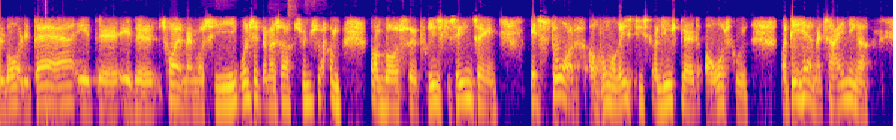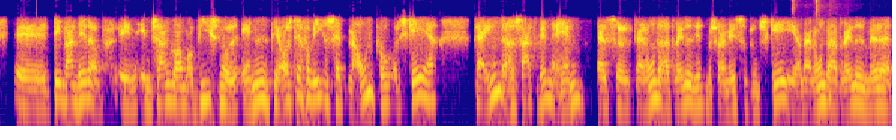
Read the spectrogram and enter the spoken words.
alvorligt. Der er et, øh, et, øh, tror jeg, man må sige, uanset hvad man så synes om, om vores øh, politiske stillingtagen, et stort og humoristisk og livsgladt overskud. Og det her med tegninger, øh, det var netop en, en tanke om at vise noget andet. Det er også derfor, vi ikke har sat navne på, og det skal jeg. Der er ingen, der har sagt, hvem er han. Altså, der er nogen, der har drillet lidt med Søren Espersen ske, og der er nogen, der har drillet med, at,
